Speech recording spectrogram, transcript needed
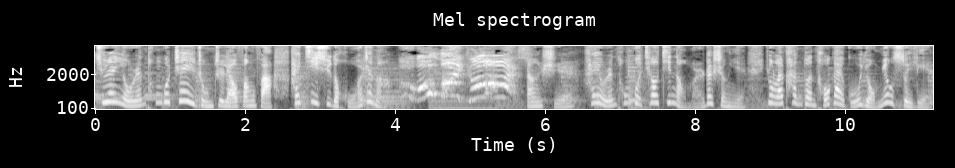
居然有人通过这种治疗方法还继续的活着呢。当时还有人通过敲击脑门的声音，用来判断头盖骨有没有碎裂，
